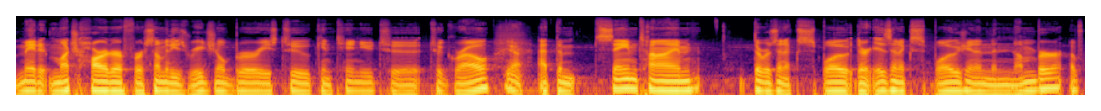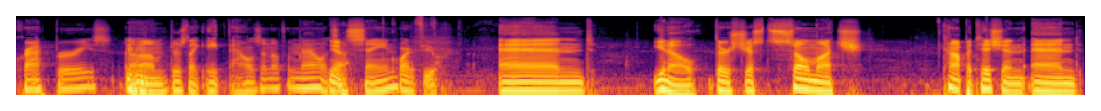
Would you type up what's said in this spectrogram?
made it much harder for some of these regional breweries to continue to to grow. Yeah. At the same time, there was an explode. There is an explosion in the number of craft breweries. Um, there's like eight thousand of them now. It's Yeah. insane Quite a few. and you know there's just so much competition and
